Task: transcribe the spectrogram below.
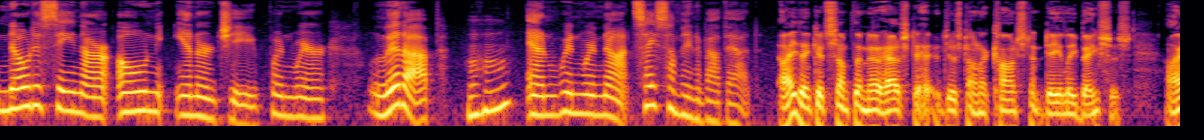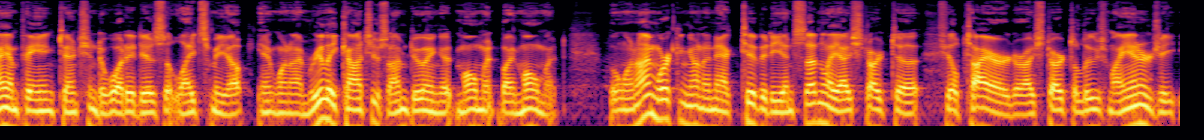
noticing our own energy when we're lit up mm-hmm. and when we're not. Say something about that. I think it's something that has to just on a constant daily basis. I am paying attention to what it is that lights me up. And when I'm really conscious, I'm doing it moment by moment. But when I'm working on an activity and suddenly I start to feel tired or I start to lose my energy,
